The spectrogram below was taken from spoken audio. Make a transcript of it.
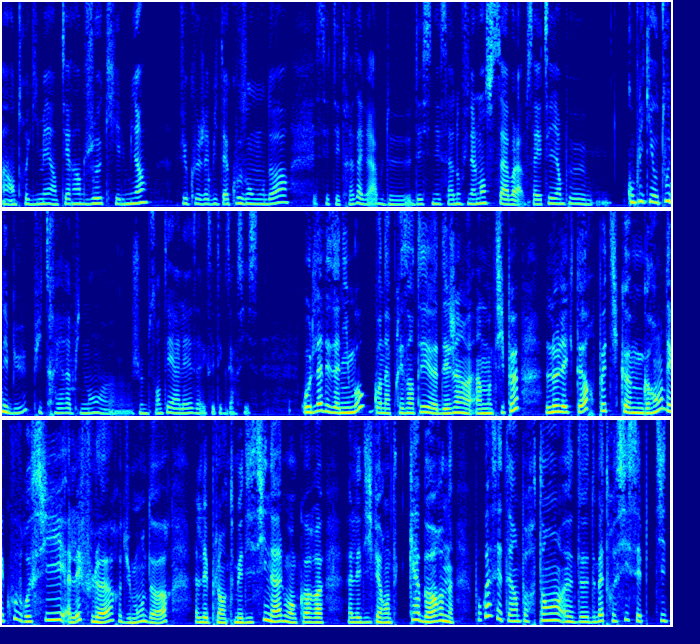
entre guillemets un terrain de jeu qui est le mien, vu que j'habite à Couzon-Mont-d'Or, c'était très agréable de dessiner ça. Donc finalement, ça, voilà, ça a été un peu compliqué au tout début, puis très rapidement, euh, je me sentais à l'aise avec cet exercice. Au-delà des animaux qu'on a présentés euh, déjà un, petit peu, le lecteur, petit comme grand, découvre aussi les fleurs du Mont d'Or, les plantes médicinales ou encore les différentes cabornes. Pourquoi c'était important de mettre aussi ces petites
